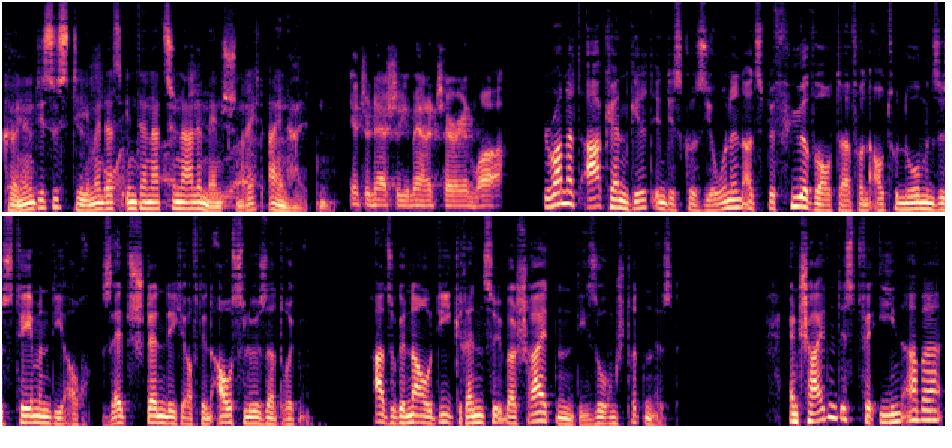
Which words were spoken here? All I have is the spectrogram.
können die Systeme das internationale Menschenrecht einhalten. Ronald Arkin gilt in Diskussionen als Befürworter von autonomen Systemen, die auch selbstständig auf den Auslöser drücken. Also genau die Grenze überschreiten, die so umstritten ist. Entscheidend ist für ihn aber,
